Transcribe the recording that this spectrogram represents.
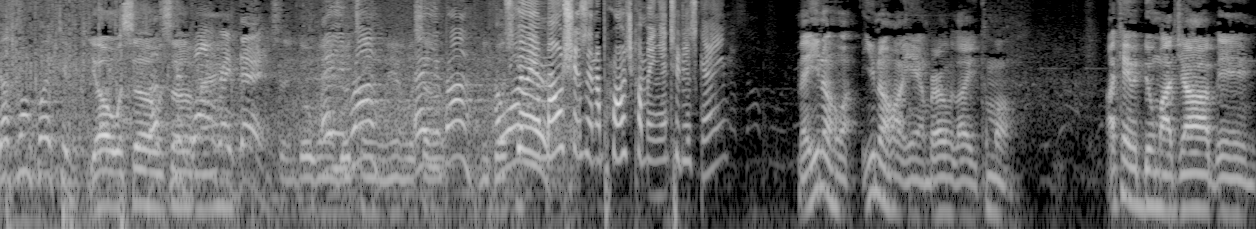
Just one question. Yo, what's up? What's up, LeBron man? right there. It's a good one, Hey, good LeBron. team, man. What's Hey, up? LeBron. You How are Your emotions and approach coming into this game. Man, you know who I, you know how I am, bro. Like, come on. I can't even do my job and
